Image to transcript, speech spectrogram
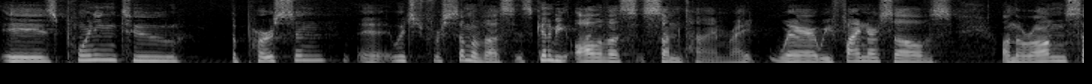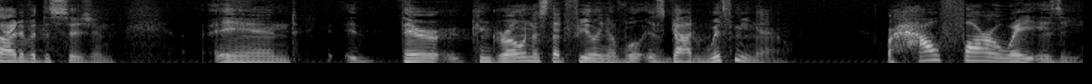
is pointing to the person, uh, which for some of us, it's going to be all of us sometime, right? Where we find ourselves on the wrong side of a decision and there can grow in us that feeling of, well, is God with me now? Or how far away is He?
